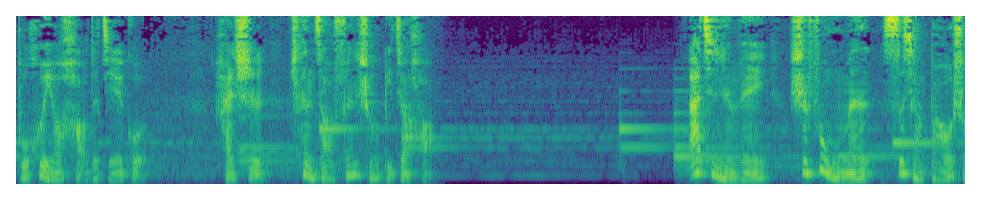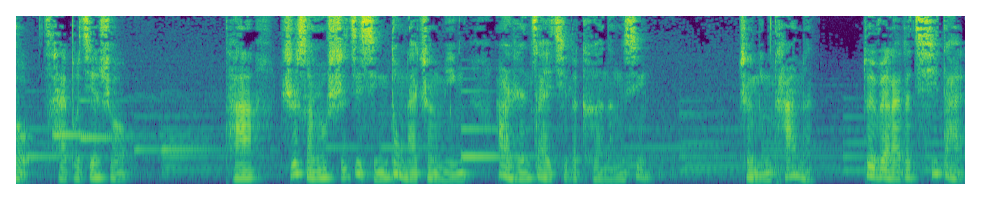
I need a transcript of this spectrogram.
不会有好的结果，还是趁早分手比较好。阿庆认为是父母们思想保守才不接受，他只想用实际行动来证明二人在一起的可能性，证明他们对未来的期待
